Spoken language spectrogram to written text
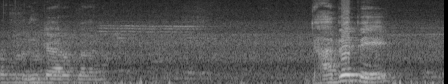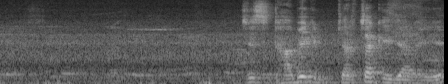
आरोप झूठे आरोप लगाना। ढाबे पे जिस ढाबे की चर्चा की जा रही है,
